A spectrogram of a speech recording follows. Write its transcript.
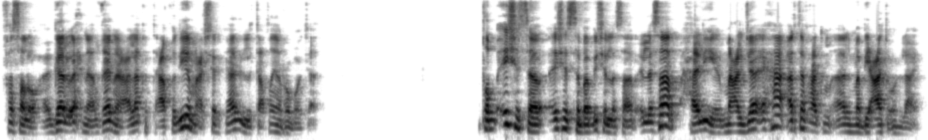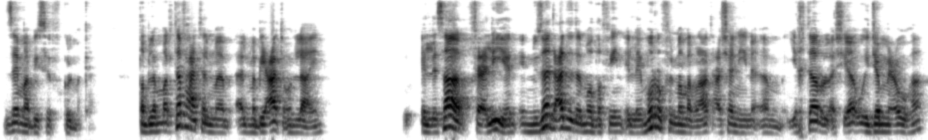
فصلوها. قالوا إحنا ألغينا العلاقة التعاقدية مع الشركة هذه اللي تعطينا الروبوتات. طب إيش السبب إيش السبب إيش اللي صار؟ اللي صار حاليا مع الجائحة ارتفعت المبيعات أونلاين زي ما بيصير في كل مكان. طب لما ارتفعت المبيعات أونلاين اللي صار فعليا إنه زاد عدد الموظفين اللي يمروا في الممرات عشان يختاروا الأشياء ويجمعوها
